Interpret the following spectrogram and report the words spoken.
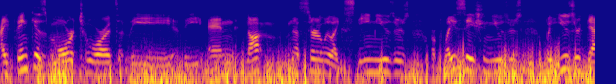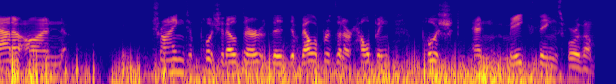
I think, is more towards the the end, not necessarily like Steam users or PlayStation users, but user data on trying to push it out there, the developers that are helping push and make things for them.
